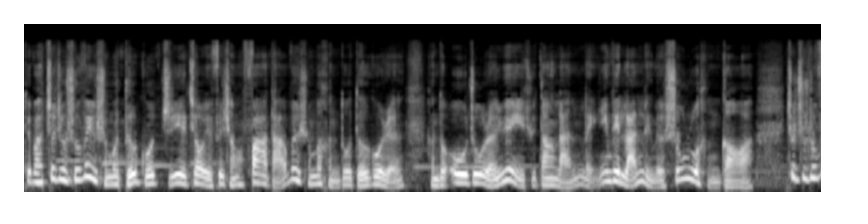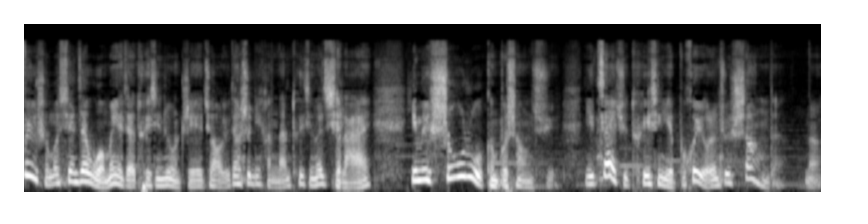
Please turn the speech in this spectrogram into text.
对吧？这就是为什么德国职业教育非常发达，为什么很多德国人、很多欧洲人愿意去当蓝领，因为蓝领的收入很高啊。这就是为什么现在我们也在推行这种职业教育，但是你很难推行得起来，因为收入跟不上去，你再去推行也不会有人去上的。那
